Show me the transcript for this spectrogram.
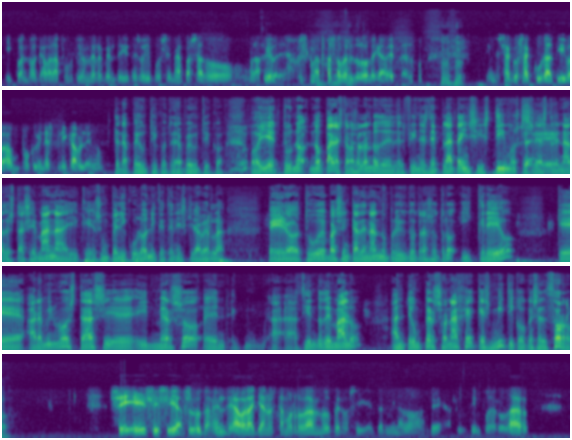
y cuando acaba la función de repente dices, oye, pues se me ha pasado la fiebre, se me ha pasado el dolor de cabeza, ¿no? Esa cosa curativa un poco inexplicable, ¿no? Terapéutico, terapéutico. Oye, tú no, no para, estamos hablando de Delfines de Plata, insistimos, que Sí. se ha estrenado esta semana y que es un peliculón y que tenéis que ir a verla, pero tú vas encadenando un proyecto tras otro y creo que ahora mismo estás eh, inmerso en, a- haciendo de malo ante un personaje que es mítico, que es el zorro. Sí, sí, sí, absolutamente. Ahora ya no estamos rodando, pero sí, he terminado hace, hace un tiempo de rodar.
